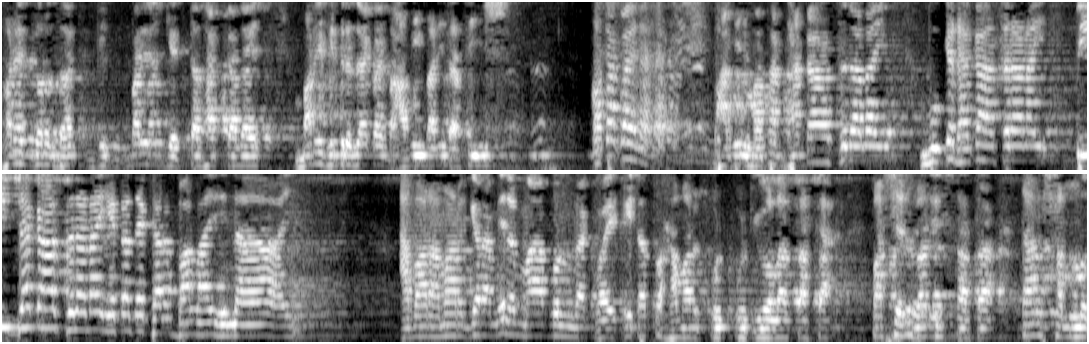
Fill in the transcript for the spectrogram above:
ঘরের দরজা বাড়ির গেটটা ধাক্কা দেয়। বাড়ির ভিতরে যায়, কয়, ভাবি, বাড়িতে আসিস? কথা কয় না? ভাবির মাথার ঢাকা আছে না নাই? বুকে ঢাকা আছে না নাই? পিঠ ঢাকা আছে না নাই? এটা দেখার বালাই নাই। আবার আমার গ্রামের মা বোনরা কয়, এটা তো আমার কুটকুটিওয়ালা চাচা, পাশের বাড়ির চাচা। তার সামনে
